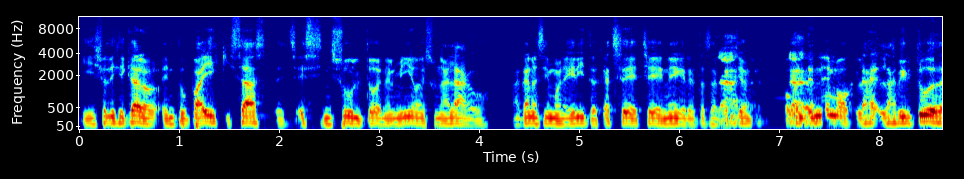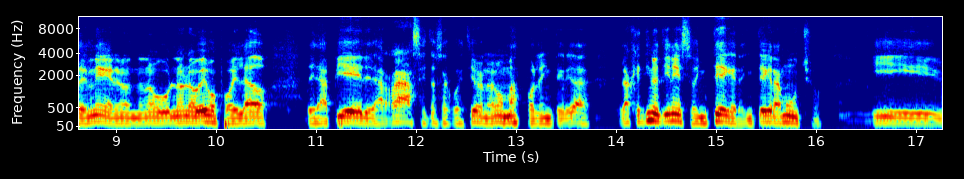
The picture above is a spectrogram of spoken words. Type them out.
Y yo le dije, claro, en tu país quizás es, es insulto, en el mío es un halago. Acá no decimos negrito, es che, che, negro, toda esa Claro, cuestión. Porque claro. entendemos la- las virtudes del negro, no, no- no lo vemos por el lado de la piel, de la raza y toda esa cuestión, lo vemos más por la integridad. El argentino tiene eso, integra, integra mucho. Y,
